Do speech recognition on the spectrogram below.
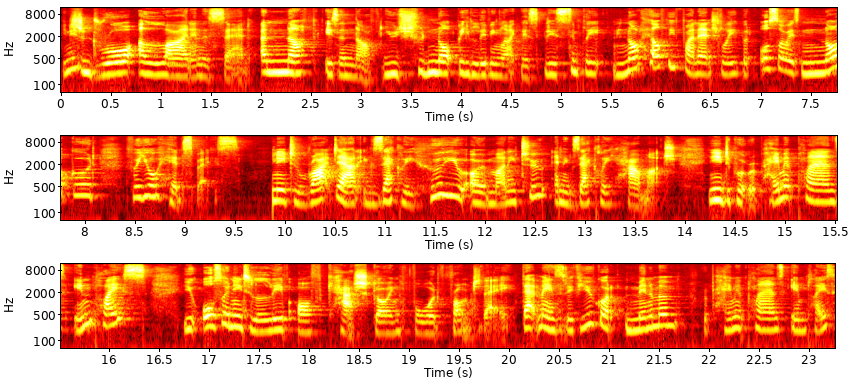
You need to draw a line in the sand. Enough is enough. You should not be living like this. It is simply not healthy financially, but also is not good for your headspace. You need to write down exactly who you owe money to and exactly how much. You need to put repayment plans in place. You also need to live off cash going forward from today. That means that if you've got minimum repayment plans in place,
